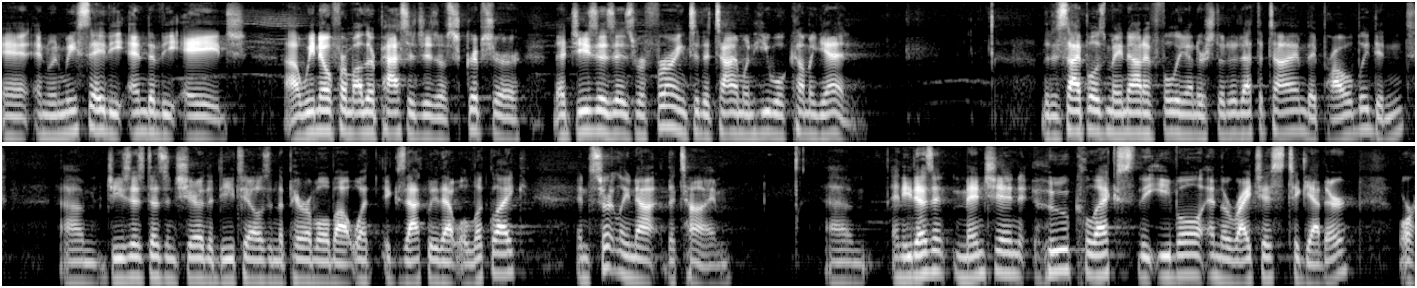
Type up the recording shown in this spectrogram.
And, and when we say the end of the age, uh, we know from other passages of Scripture that Jesus is referring to the time when he will come again. The disciples may not have fully understood it at the time, they probably didn't. Um, Jesus doesn't share the details in the parable about what exactly that will look like, and certainly not the time. Um, and he doesn't mention who collects the evil and the righteous together or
